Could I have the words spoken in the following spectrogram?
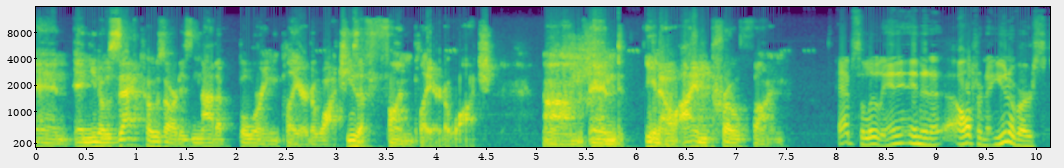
And and you know, Zach Cozart is not a boring player to watch. He's a fun player to watch. Um, and you know, I am pro fun. Absolutely, and in, in an alternate universe,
